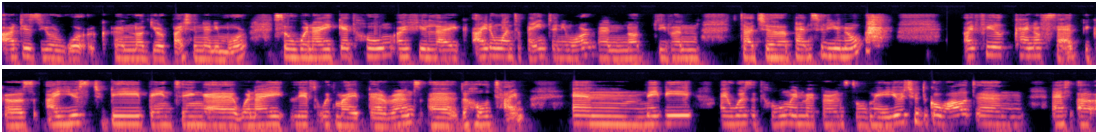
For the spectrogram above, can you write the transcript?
art is your work and not your passion anymore. So when i get home i feel like i don't want to paint anymore and not even touch a pencil you know? I feel kind of sad because I used to be painting uh, when I lived with my parents uh, the whole time. And maybe I was at home and my parents told me, you should go out. And as uh,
